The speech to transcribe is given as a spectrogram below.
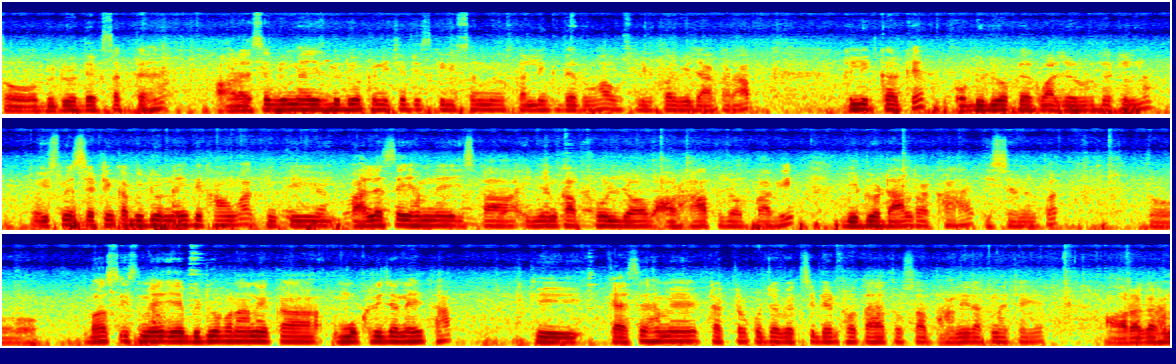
तो वीडियो देख सकते हैं। और ऐसे भी मैं इस वीडियो के नीचे डिस्क्रिप्शन में उसका लिंक दे दूँगा, उस लिंक पर भी जाकर आप क्लिक करके वो वीडियो को एक बार ज़रूर देख लेना। तो इसमें सेटिंग का वीडियो नहीं दिखाऊँगा क्योंकि पहले से ही हमने इसका इंजन का फुल जॉब और हाफ़ जॉब का भी वीडियो डाल रखा है इस चैनल पर। तो बस इसमें ये वीडियो बनाने का मुख्य रीज़न यही था कि कैसे हमें ट्रैक्टर को जब एक्सीडेंट होता है तो सावधानी रखना चाहिए और अगर हम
